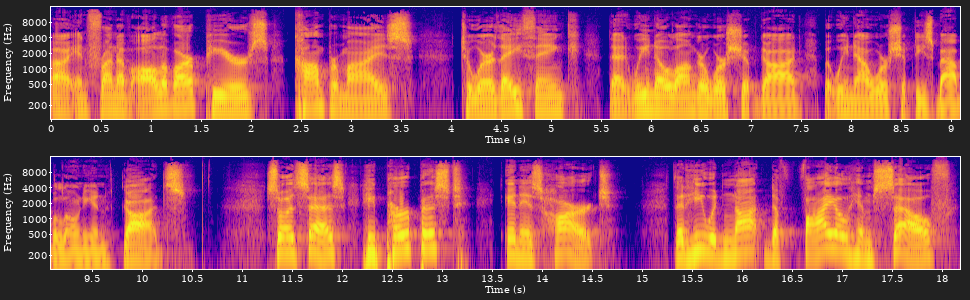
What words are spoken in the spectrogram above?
uh, in front of all of our peers, compromise to where they think that we no longer worship God, but we now worship these Babylonian gods. So it says, He purposed in his heart that he would not defile himself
